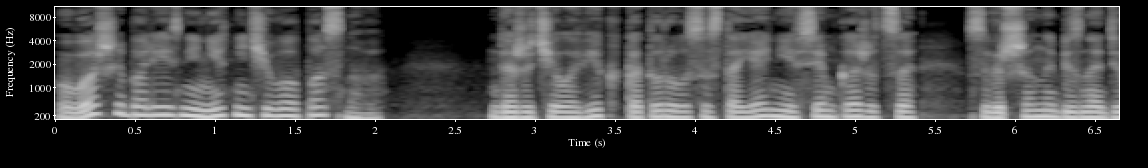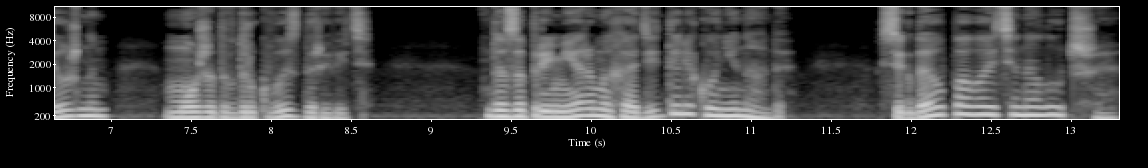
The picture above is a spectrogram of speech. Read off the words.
«В вашей болезни нет ничего опасного. Даже человек, которого состояние всем кажется совершенно безнадежным, может вдруг выздороветь. Да за примером и ходить далеко не надо. Всегда уповайте на лучшее».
